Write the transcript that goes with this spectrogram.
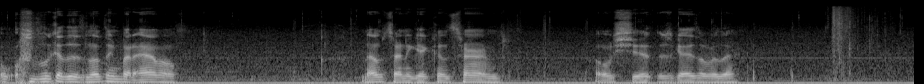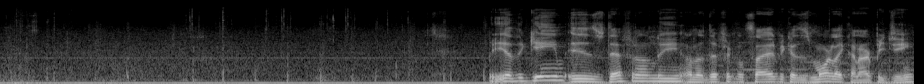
Oh, look at this, nothing but ammo. Now I'm starting to get concerned. Oh shit, there's guys over there. But yeah, the game is definitely on the difficult side because it's more like an RPG.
